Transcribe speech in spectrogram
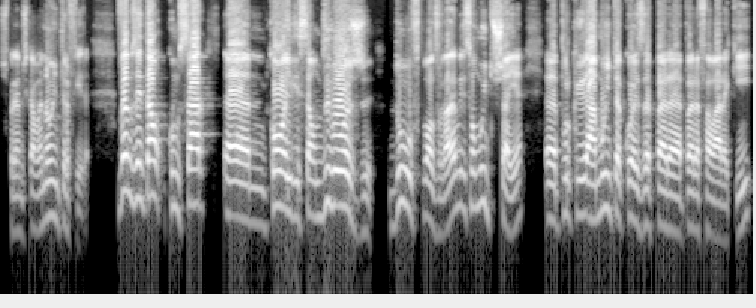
esperemos que ela não interfira. Vamos então começar com a edição de hoje do Futebol de Verdade. É uma edição muito cheia, uh, porque há muita coisa para, para falar aqui.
